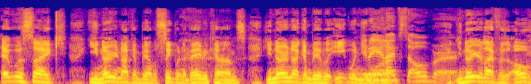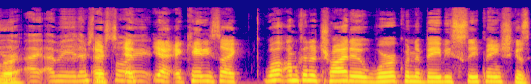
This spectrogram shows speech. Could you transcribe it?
it was like you know you're not going to be able to sleep when the baby comes you know you're not going to be able to eat when you, you know your life's over. you know your life is over I, I mean, there's no and, point. and- yeah, and Katie's like, "Well, I'm gonna try to work when the baby's sleeping." She goes,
